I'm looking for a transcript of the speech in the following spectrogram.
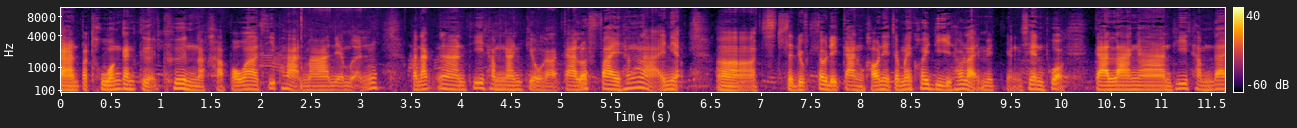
การประท้วงกันเกิดขึ้นนะครับเพราะว่าที่ผ่านมาเนี่ยเหมือนพนักงานที่ทำงานเกี่ยวกับการรถไฟทั้งหลายเนี่ยสวัสดิการของเขาเนี่ยจะไม่ค่อยดีเท่าไหร่อย่างเช่น พวกการลางานที่ทำได้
